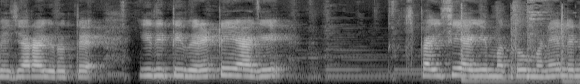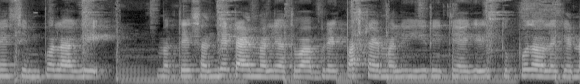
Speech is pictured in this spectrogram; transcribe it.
ಬೇಜಾರಾಗಿರುತ್ತೆ. ಈ ರೀತಿ ವೆರೈಟಿಯಾಗಿ ಸ್ಪೈಸಿಯಾಗಿ ಮತ್ತು ಮನೆಯಲ್ಲೇ ಸಿಂಪಲ್ಲಾಗಿ ಮತ್ತು ಸಂಜೆ ಟೈಮಲ್ಲಿ ಅಥವಾ ಬ್ರೇಕ್ಫಾಸ್ಟ್ ಟೈಮಲ್ಲಿ ಈ ರೀತಿಯಾಗಿ ತುಪ್ಪದ ಅವಲಕ್ಕಿನ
